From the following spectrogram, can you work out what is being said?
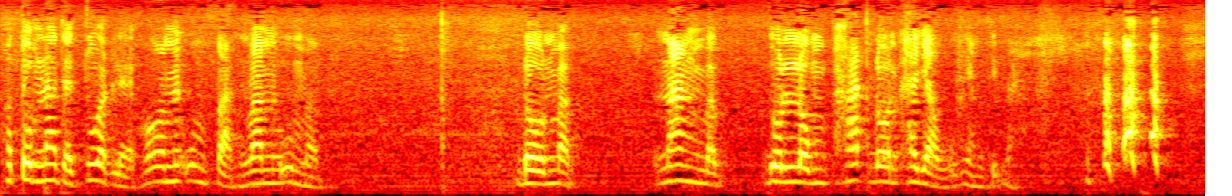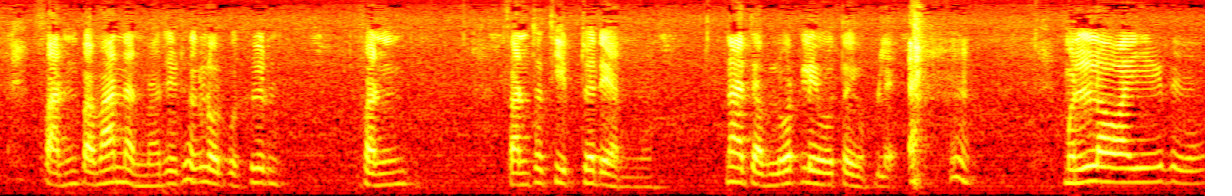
พอตุ้มน่าจะจวดแหละ เพราะว่าไม่อุ้มฝันว่าไม่อุ้มแบบ โดนแบบนั่งแบบโดนลมพัดโดนเขย่าอย่างที่มาฝันประมาณนั้นไหมที่เทือกรถก็ขึ้น ฝัน ฝันสถิตตัวเด่นนะน่าจะรถเร็วเติบแหละ เหมือนลอยไปเลย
